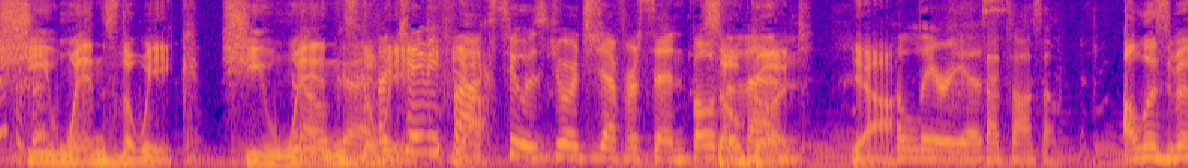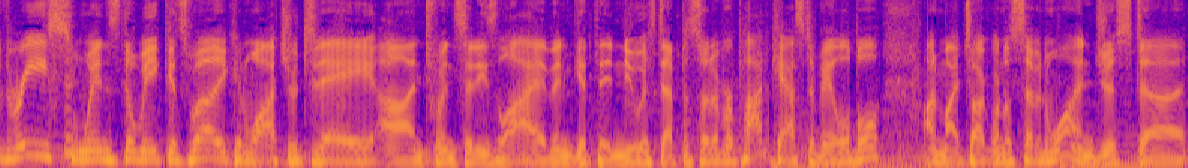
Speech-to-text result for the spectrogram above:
She wins the week. She wins good. the But week. Jamie Yeah. Foxx too is George Jefferson. Both So of them. good. Yeah. Hilarious. That's awesome. Elizabeth Reese wins the week as well. You can watch her today on Twin Cities Live and get the newest episode of her podcast available on My Talk 1071. Just uh,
